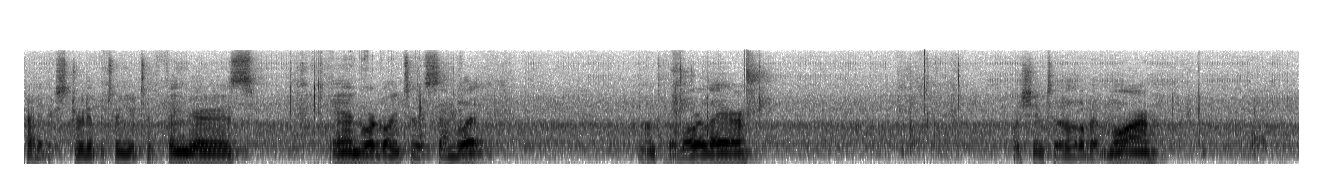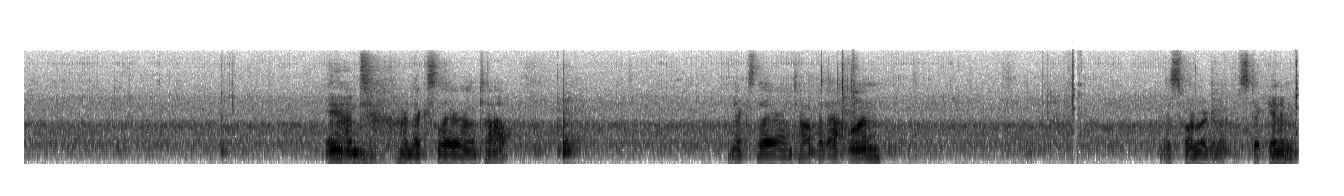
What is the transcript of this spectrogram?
kind of extrude it between your two fingers, and we're going to assemble it onto the lower layer. Push into it a little bit more. And our next layer on top. Next layer on top of that one. This one we're going to stick in and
